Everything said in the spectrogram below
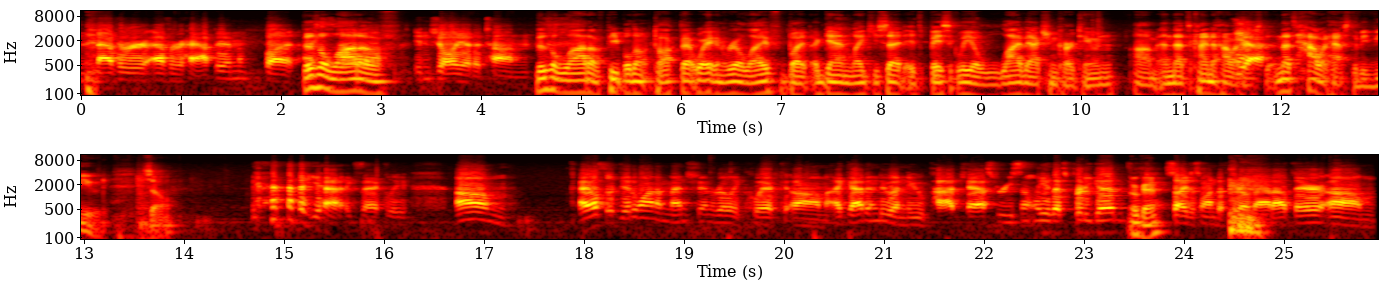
There's- never ever happen. But There's I a lot of- enjoy it a ton. There's a lot of people don't talk that way in real life, but again, like you said, it's basically a live action cartoon, um, and that's kind of how it Yeah. has to, and that's how it has to be viewed. So yeah, exactly. Um, did want to mention really quick. Um, I got into a new podcast recently that's pretty good. okay, So I just wanted to throw that out there. Um,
